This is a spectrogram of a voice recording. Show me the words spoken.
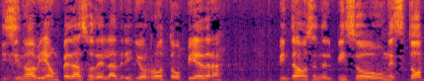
y si no había un pedazo de ladrillo roto o piedra, pintábamos en el piso un stop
